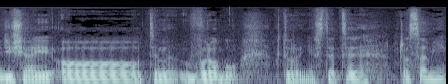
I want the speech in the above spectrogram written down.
Dzisiaj o tym wrogu, który niestety czasami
